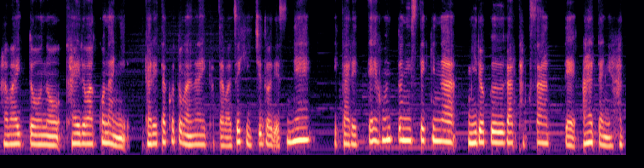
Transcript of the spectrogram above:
ハワイ島のカエルワコナに行かれたことがない方はぜひ一度ですね行かれて本当に素敵な魅力がたくさんあって新たに発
